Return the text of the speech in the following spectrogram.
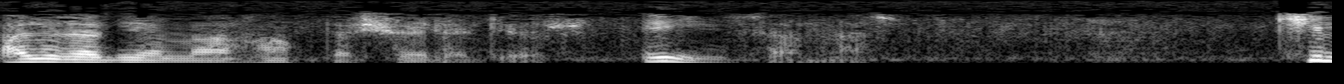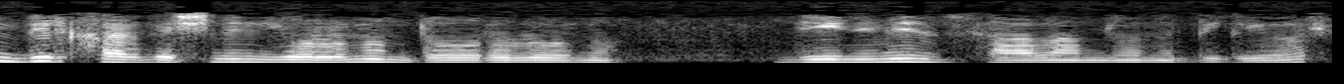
Ali radıyallahu anh da şöyle diyor. Ey insanlar! Kim bir kardeşinin yolunun doğruluğunu, dininin sağlamlığını biliyor,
